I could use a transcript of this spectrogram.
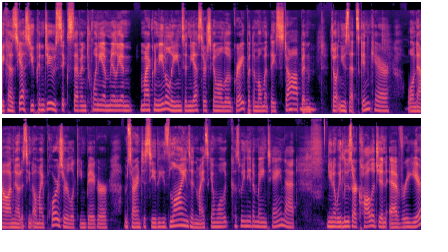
Because yes, you can do six, seven, 20, a million microneedlings, and yes, their skin will look great. But the moment they stop and Mm-hmm. don't use that skincare, well, now I'm noticing, oh, my pores are looking bigger. I'm starting to see these lines in my skin. Well, because we need to maintain that. You know, we lose our collagen every year.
